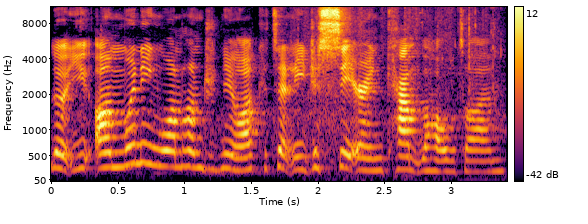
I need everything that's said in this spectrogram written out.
Look, you, I'm winning 100 nil. I could technically just sit here and camp the whole time.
